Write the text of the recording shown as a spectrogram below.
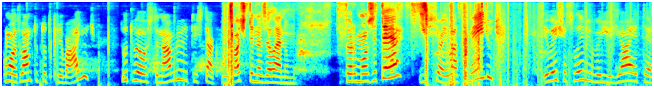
От, вам тут відкривають, тут ви останавливаєтесь. Так, ви бачите на зеленому. Тормозите і все, і вас миють, і ви щасливі виїжджаєте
